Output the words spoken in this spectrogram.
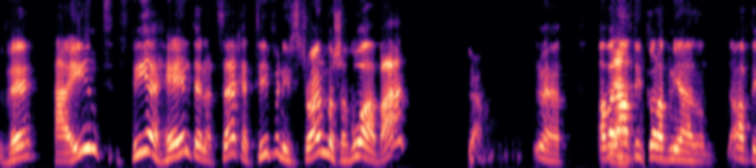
והאם פיה הייל תנצח את טיפני סטראטון בשבוע הבא? לא. לא. אבל אהבתי את כל הבנייה הזאת אהבתי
